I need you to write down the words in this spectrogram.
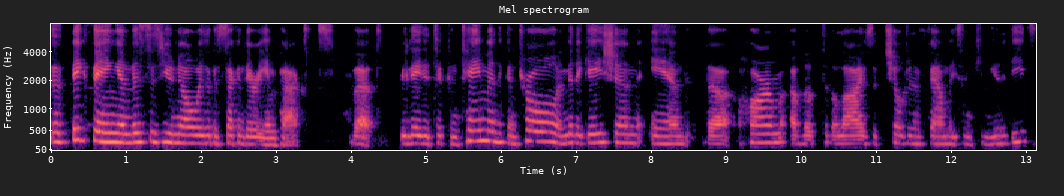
the big thing, and this as you know, is the secondary impacts that related to containment and control and mitigation and the harm of the, to the lives of children and families and communities.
